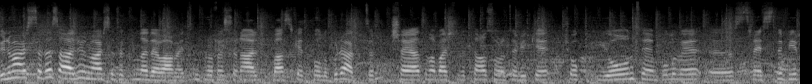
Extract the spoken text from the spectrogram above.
Üniversitede sadece üniversite takımında devam ettim. Profesyonel basketbolu bıraktım. İş hayatına başladıktan sonra tabii ki çok yoğun tempolu ve e, stresli bir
